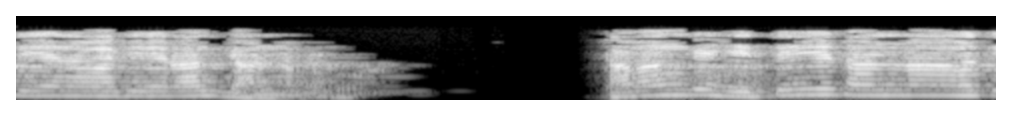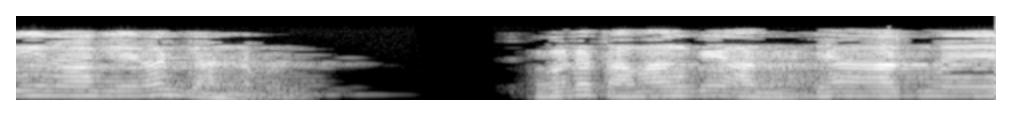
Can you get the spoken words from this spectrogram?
තියෙනවා කියලා ගන්න පුළුවන්. තමන්ගේ හිතේ තණ්හාව තියෙනවා කියලා ගන්න පුළුවන්. මොකද තමන්ගේ අධ්‍යාත්මයේ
